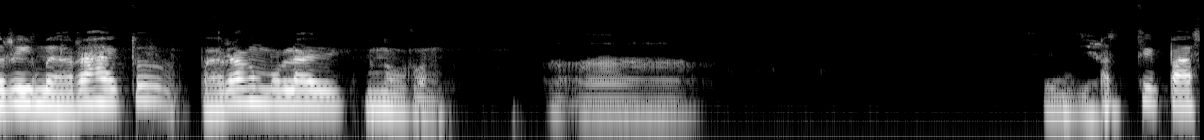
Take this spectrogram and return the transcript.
hari merah itu barang mulai menurun? Ah. Pasti pas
